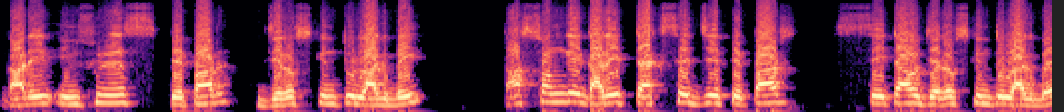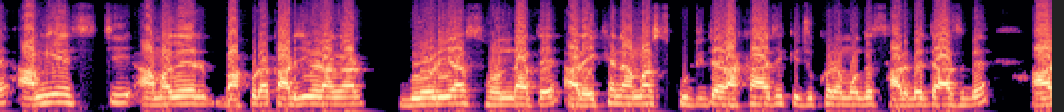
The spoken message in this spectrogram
গাড়ির ইন্স্যুরেন্স পেপার জেরক্স কিন্তু লাগবেই। তার সঙ্গে গাড়ির ট্যাক্সের যে পেপার সেটাও জেরক্স কিন্তু লাগবে। আমি এসছি আমাদের বাঁকুড়া কার্জিরাঙ্গার গ্লোরিয়াস হোন্ডাতে আর এখানে আমার স্কুটিটা রাখা আছে, কিছুক্ষণের মধ্যে সার্ভেতে আসবে। আর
